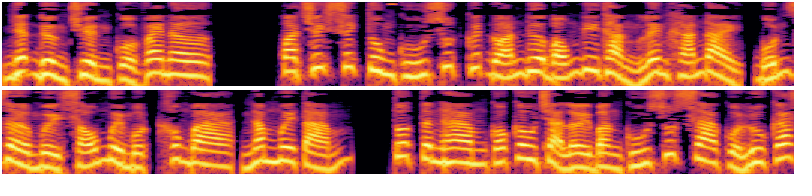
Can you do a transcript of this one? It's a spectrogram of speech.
Nhận đường truyền của Werner. Patrick Schick tung cú sút quyết đoán đưa bóng đi thẳng lên khán đài, 4 giờ 16 11 03. 58. Tottenham có câu trả lời bằng cú sút xa của Lucas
